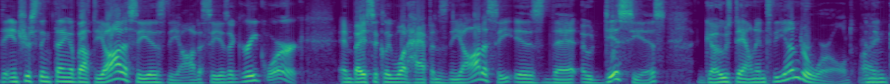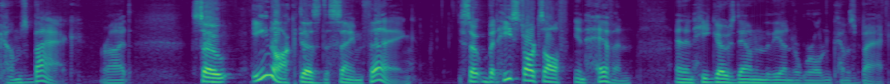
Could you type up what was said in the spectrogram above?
the interesting thing about the Odyssey is the Odyssey is a Greek work. And basically what happens in the Odyssey is that Odysseus goes down into the underworld and then comes back, right? So, Enoch does the same thing. So, but he starts off in heaven and then he goes down into the underworld and comes back.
